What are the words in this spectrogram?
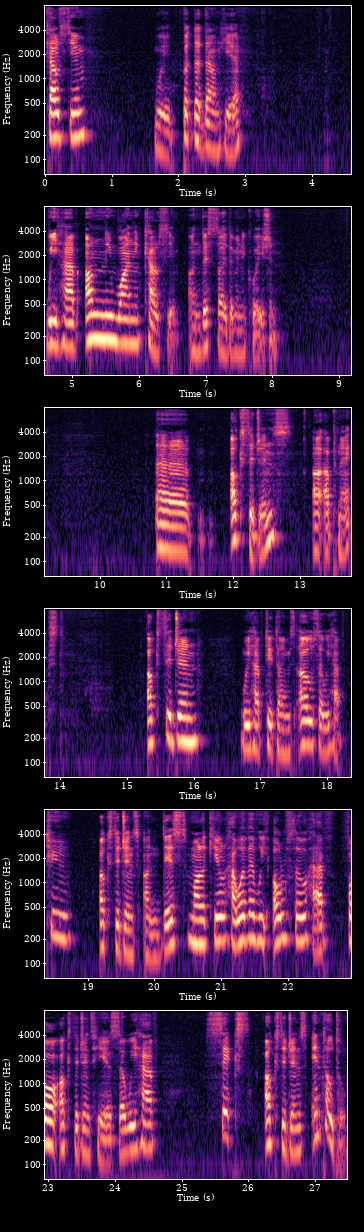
Calcium, we put that down here. We have only one calcium on this side of an equation. Uh, oxygens are up next. Oxygen we have 2 times O, so we have 2 oxygens on this molecule. However, we also have 4 oxygens here, so we have 6 oxygens in total.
